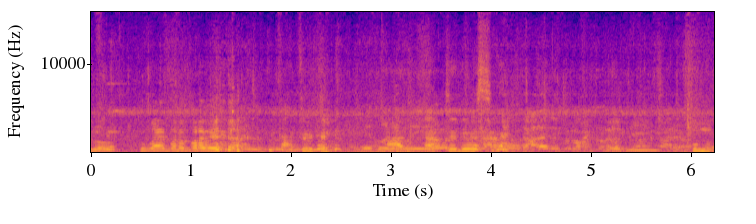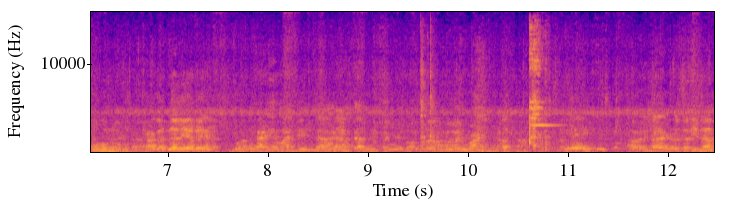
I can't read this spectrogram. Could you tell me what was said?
बाबा तू. काय परत परत ये. आजचे दिवस खूप नको खूप नको कागद झाली अरे दोन गाडी माझी इच्छा आहे. चार दिवसांनी, दोन दोन दिवसांनी पाणी. आपण शाळेकडे सर्व्हिसिंग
